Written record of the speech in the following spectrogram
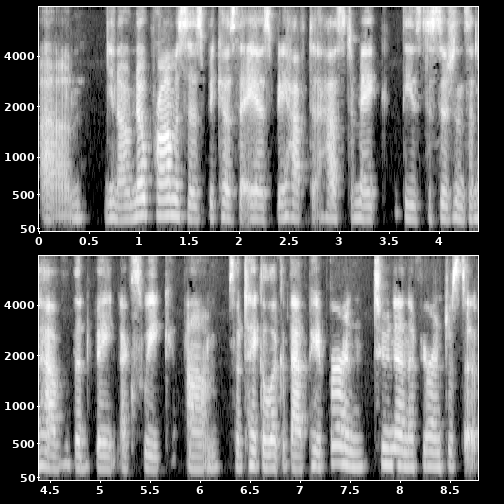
um, you know, no promises because the ASB have to has to make these decisions and have the debate next week. Um, so take a look at that paper and tune in if you're interested.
